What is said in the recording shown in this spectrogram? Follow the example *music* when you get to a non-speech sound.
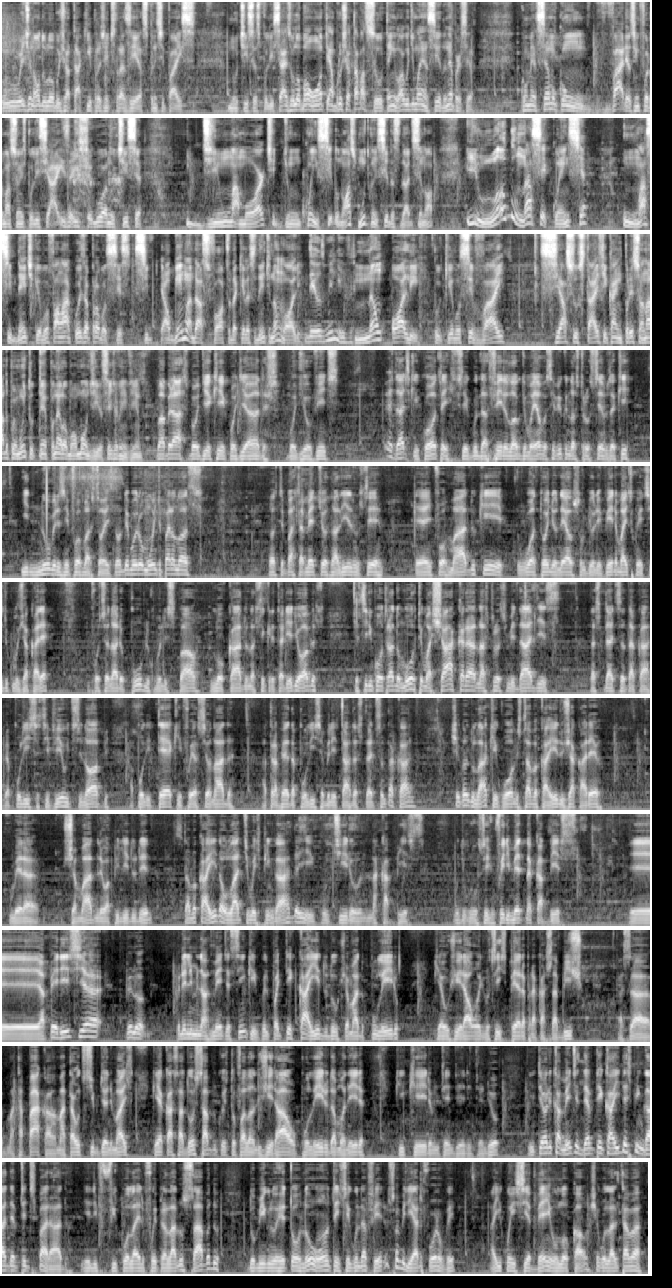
O Edinaldo Lobo já tá aqui pra gente trazer as principais notícias policiais. O Lobão, ontem a bruxa tava solta, hein? Logo de manhã cedo, né, parceiro? Começamos com várias informações policiais, aí chegou a notícia de uma morte de um conhecido nosso, muito conhecido da cidade de Sinop, e logo na sequência um acidente que eu vou falar uma coisa para vocês. Se alguém mandar as fotos daquele acidente, não olhe. Deus me livre. Não olhe, porque você vai se assustar e ficar impressionado por muito tempo, né, Lobão? Bom dia, seja bem-vindo. Um abraço, bom dia, Kiko, bom dia, Anderson, bom dia, ouvintes. Verdade que ontem, segunda-feira, logo de manhã, você viu que nós trouxemos aqui inúmeras informações. Não demorou muito para nós, nosso departamento de jornalismo ser é, informado que o Antônio Nelson de Oliveira, mais conhecido como Jacaré, um funcionário público municipal, locado na Secretaria de Obras, tinha sido encontrado morto em uma chácara nas proximidades da cidade de Santa Carmen. A Polícia Civil de Sinop, a Politec, foi acionada através da Polícia Militar da cidade de Santa Carmen Chegando lá, que o homem estava caído, jacaré, como era chamado, né, o apelido dele, estava caído ao lado de uma espingarda e com um tiro na cabeça, ou seja, um ferimento na cabeça. E a perícia, pelo, preliminarmente assim, que ele pode ter caído do chamado puleiro, que é o geral onde você espera para caçar bicho caçar, matar paca, matar outros tipos de animais. Quem é caçador sabe do que eu estou falando, girar o poleiro da maneira que queiram entender, entendeu? E teoricamente ele deve ter caído a espingarda, deve ter disparado. Ele ficou lá, ele foi para lá no sábado, domingo não retornou, ontem, segunda-feira, os familiares foram ver. Aí conhecia bem o local, chegou lá, ele estava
